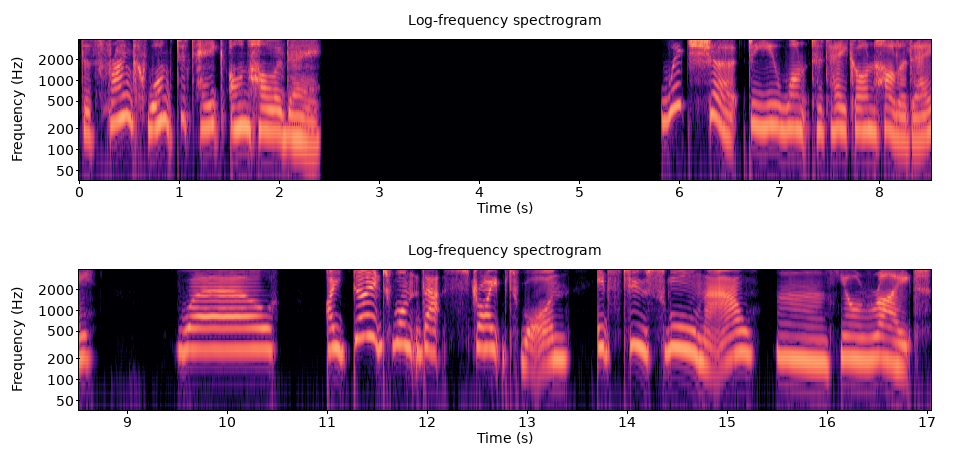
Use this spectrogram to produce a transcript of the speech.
does Frank want to take on holiday? Which shirt do you want to take on holiday? Well, I don't want that striped one. It's too small now. Hmm, you're right.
